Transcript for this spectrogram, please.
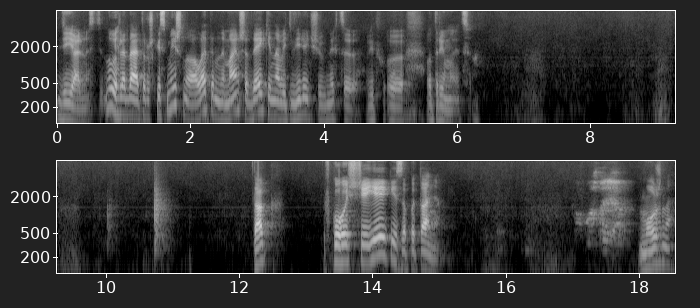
діяльності. Ну, виглядає трошки смішно, але тим не менше, деякі навіть вірять, що в них це від, е, отримується. Так? В когось ще є якісь запитання? Можна я? Можна.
